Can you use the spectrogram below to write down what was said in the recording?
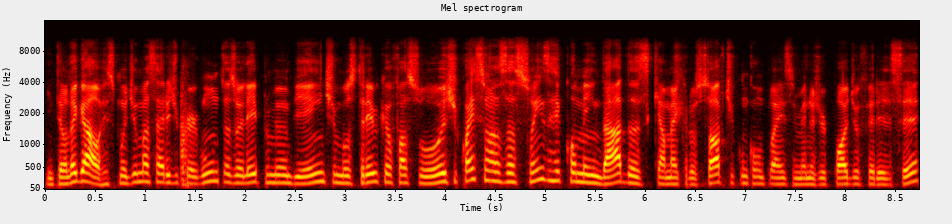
Então, legal, respondi uma série de perguntas, olhei para o meu ambiente, mostrei o que eu faço hoje, quais são as ações recomendadas que a Microsoft com Compliance Manager pode oferecer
